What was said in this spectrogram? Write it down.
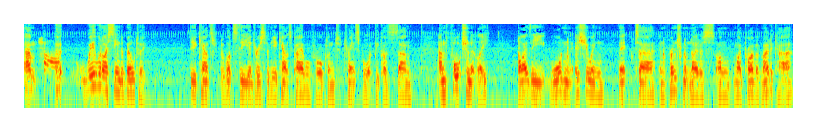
Um, Sure. uh, where would I send a bill to? The accounts. What's the address for the accounts payable for Auckland Transport? Because um, unfortunately, the warden issuing that uh, infringement notice on my private motor car,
